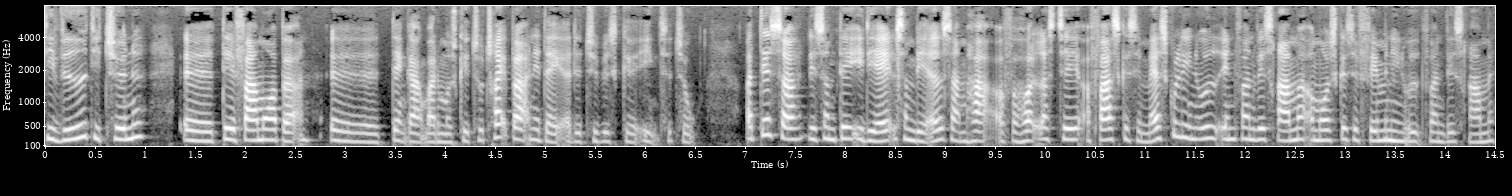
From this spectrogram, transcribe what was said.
De er hvide, de er tynde. Øh, det er far, mor og børn. Øh, dengang var det måske to-tre børn, i dag er det typisk øh, en til to. Og det er så ligesom det ideal, som vi alle sammen har at forholde os til. Og far skal se maskulin ud inden for en vis ramme, og mor skal se feminin ud for en vis ramme.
